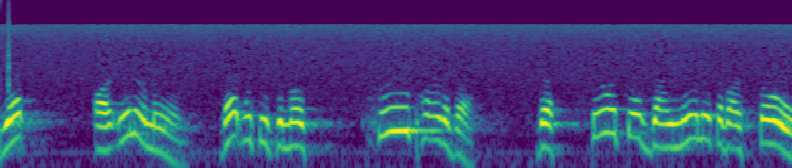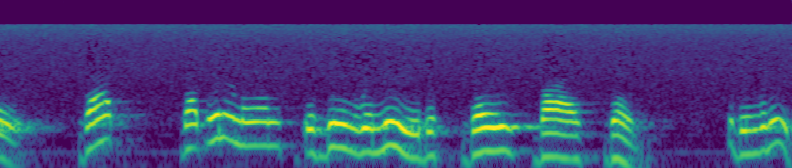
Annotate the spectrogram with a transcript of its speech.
Yet our inner man, that which is the most true part of us, The spiritual dynamic of our soul, that, that inner man is being renewed day by day. It's being renewed.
